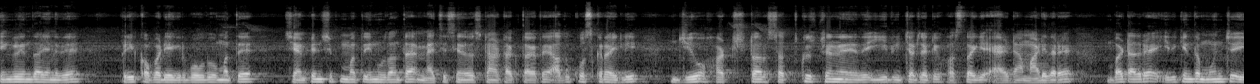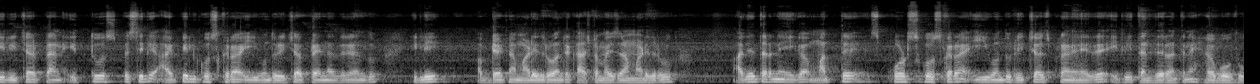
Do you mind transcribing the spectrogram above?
ತಿಂಗಳಿಂದ ಏನಿದೆ ಪ್ರೀ ಕಬಡ್ಡಿ ಆಗಿರ್ಬೋದು ಮತ್ತು ಚಾಂಪಿಯನ್ಶಿಪ್ ಮತ್ತು ಇನ್ನು ಉಳಿದಂಥ ಮ್ಯಾಚಸ್ ಏನಾದರೂ ಸ್ಟಾರ್ಟ್ ಆಗ್ತಾ ಇದೆ ಅದಕ್ಕೋಸ್ಕರ ಇಲ್ಲಿ ಜಿಯೋ ಹಾಟ್ಸ್ಟಾರ್ ಸಬ್ಸ್ಕ್ರಿಪ್ಷನ್ ಏನಿದೆ, ಈ ರೀಚಾರ್ಜಲ್ಲಿ ಹೊಸದಾಗಿ ಆ್ಯಡ್ ಮಾಡಿದ್ದಾರೆ. ಬಟ್ ಆದರೆ ಇದಕ್ಕಿಂತ ಮುಂಚೆ ಈ ರೀಚಾರ್ಜ್ ಪ್ಲ್ಯಾನ್ ಇತ್ತು. ಸ್ಪೆಷಲಿ ಐ ಪಿ ಎಲ್ಗೋಸ್ಕರ ಈ ಒಂದು ರೀಚಾರ್ಜ್ ಪ್ಲ್ಯಾನ್ ಅಂದರೆ ಒಂದು ಇಲ್ಲಿ ಅಪ್ಡೇಟ್ನ ಮಾಡಿದರು ಅಂದರೆ ಕಸ್ಟಮೈಸ್ನ ಮಾಡಿದರು. ಅದೇ ಥರನೇ ಈಗ ಮತ್ತೆ ಸ್ಪೋರ್ಟ್ಸ್ಗೋಸ್ಕರ ಈ ಒಂದು ರೀಚಾರ್ಜ್ ಪ್ಲಾನ್ ಏನಿದೆ ಇಲ್ಲಿ ತಂದಿದ್ದಾರೆ ಅಂತಲೇ ಹೇಳ್ಬೋದು.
